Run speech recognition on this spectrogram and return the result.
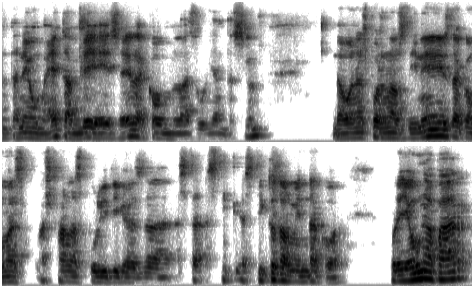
enteneu-me, eh, també és, eh, de com les orientacions, de on es posen els diners, de com es, es fan les polítiques, de, estic, estic totalment d'acord. Però hi ha una part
